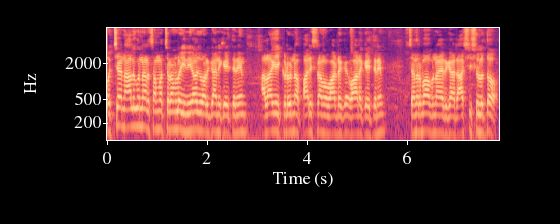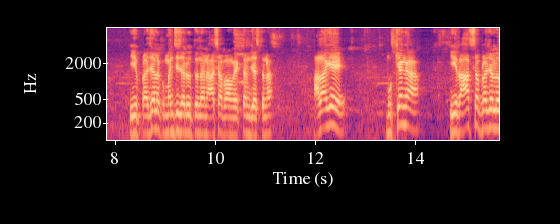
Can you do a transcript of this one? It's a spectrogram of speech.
వచ్చే నాలుగున్నర సంవత్సరంలో ఈ నియోజకవర్గానికి అలాగే ఇక్కడ ఉన్న పారిశ్రామిక వాడక వాడకైతేనేం చంద్రబాబు నాయుడు గారి ఆశీస్సులతో ఈ ప్రజలకు మంచి జరుగుతుందని ఆశాభావం వ్యక్తం చేస్తున్నా. అలాగే ముఖ్యంగా ఈ రాష్ట్ర ప్రజలు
